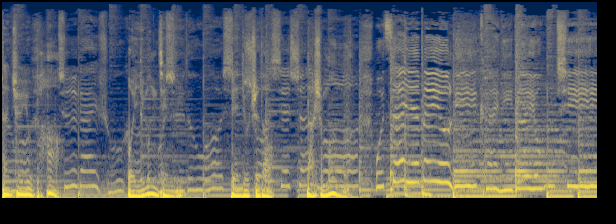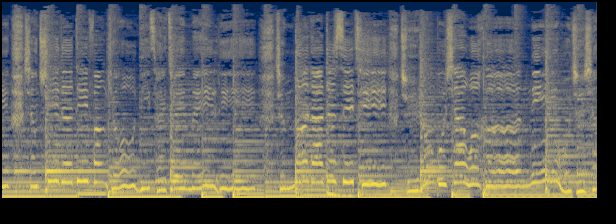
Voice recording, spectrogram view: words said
但却又怕，我一梦见你，便就知道那是梦了。我再也没有离开你的勇气，想去的地方有你才最美丽。这么大的 city，却容不下我和你，我只想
